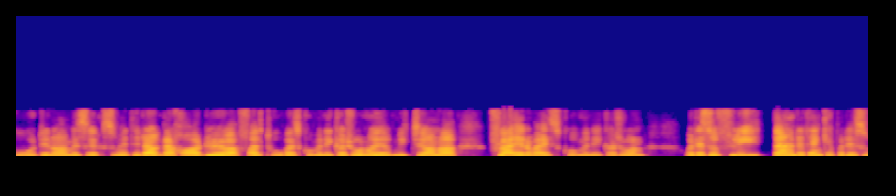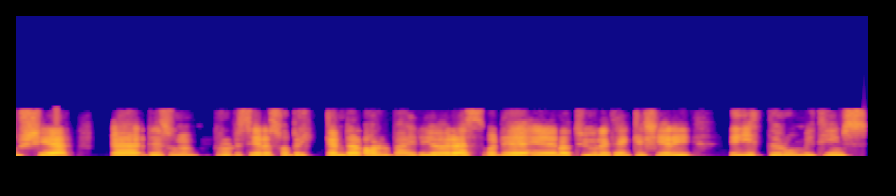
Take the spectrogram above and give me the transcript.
god dynamisk virksomhet i dag, der har du i hvert fall toveiskommunikasjon, og om ikke annet flereveiskommunikasjon. Og det som flyter, det tenker jeg på det som skjer. Eh, det som ja. produseres, fabrikken der arbeidet gjøres. Og det er naturlig, tenker jeg skjer i, i gitte rom i Teams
